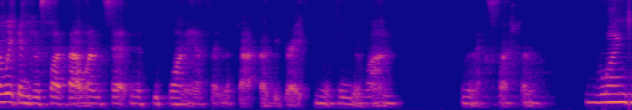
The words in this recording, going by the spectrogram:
And we can just let that one sit. And if people want to answer in the chat, that'd be great. And we can move on to the next question. One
